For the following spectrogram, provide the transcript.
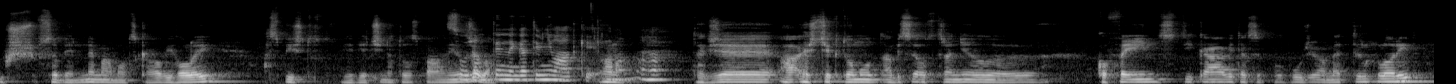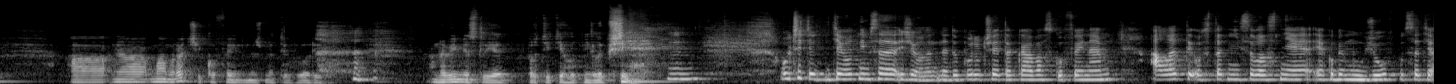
už v sobě nemá moc kávový holej a spíš je většina toho dřeva. Jsou tam ty negativní látky. Ano. Aha. Takže a ještě k tomu, aby se odstranil eh, kofein z té kávy, tak se používá metylchlorid. A já mám radši kofein než metylchlorid. A nevím, jestli je proti těhotný lepší. Hmm. Určitě těhotným se že jo, nedoporučuje ta káva s kofeinem, ale ty ostatní se vlastně jakoby můžou v podstatě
